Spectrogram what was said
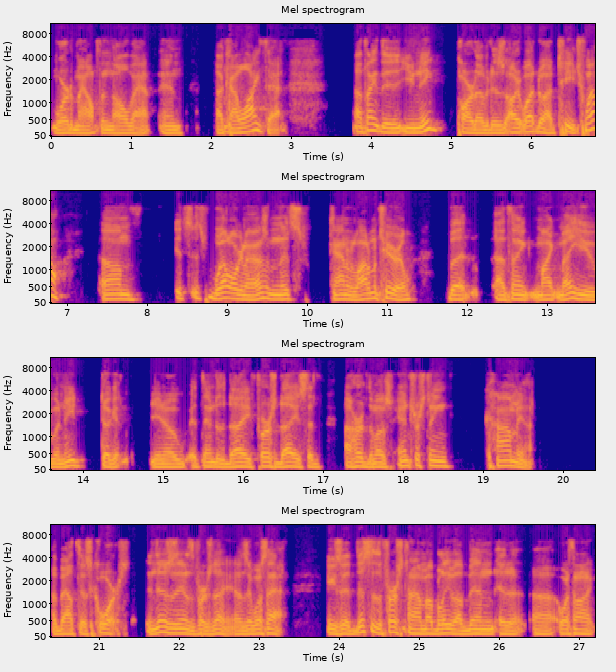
word of mouth and all that. And I kind of like that. I think the unique part of it is, all right, what do I teach? Well, um, it's, it's well organized and it's kind of a lot of material, but I think Mike Mayhew, when he took it, you know, at the end of the day, first day said, I heard the most interesting comment about this course. And this is the end of the first day. I said, what's that? He said, "This is the first time I believe I've been at an uh, orthodontic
